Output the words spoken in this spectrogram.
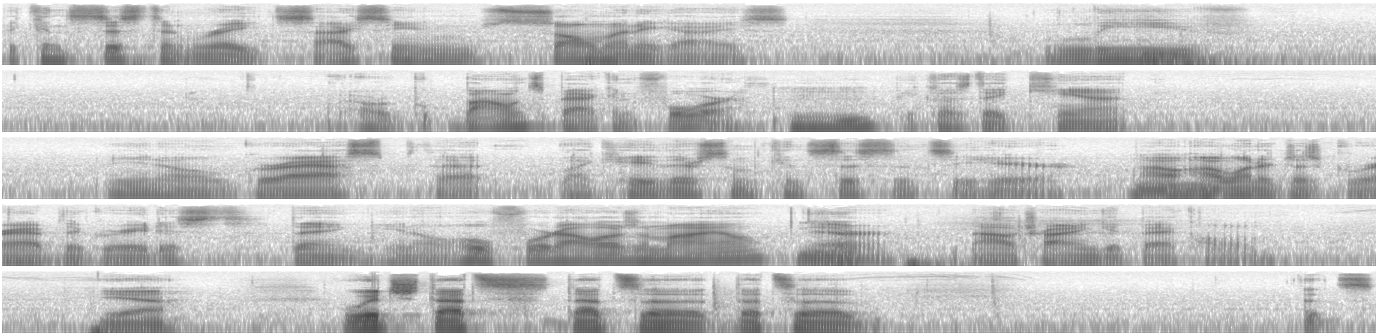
the consistent rates i've seen so many guys leave or bounce back and forth Mhm. because they can't you know grasp that like hey there's some consistency here i, I Mhm. want to just grab the greatest thing you know oh four dollars a mile Yeah. sure i'll try and get back home Yeah, which that's that's a that's a it's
